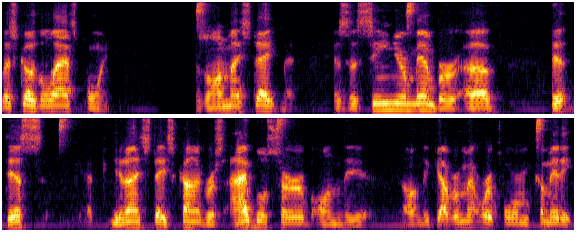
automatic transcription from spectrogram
let's go to the last point. It was on my statement. As a senior member of th- this United States Congress, I will serve on the on the Government Reform Committee,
